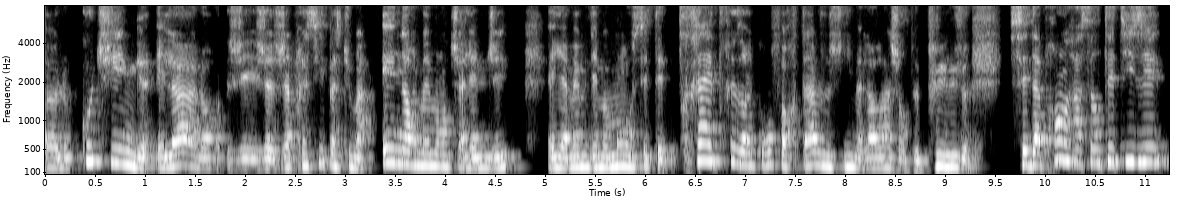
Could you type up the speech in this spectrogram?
euh, le coaching est là. Alors, j'apprécie parce que tu m'as énormément challengé. Et il y a même des moments où c'était très, très inconfortable. Je me suis dit, mais là, là, j'en peux plus. C'est d'apprendre à synthétiser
